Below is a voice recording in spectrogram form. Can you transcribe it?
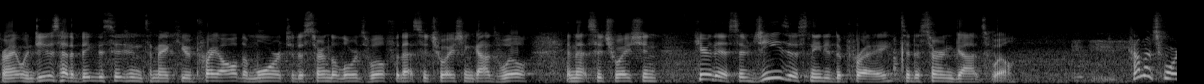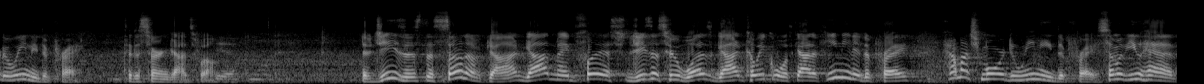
Right? When Jesus had a big decision to make, he would pray all the more to discern the Lord's will for that situation, God's will in that situation. Hear this if Jesus needed to pray to discern God's will, how much more do we need to pray to discern God's will? Yeah. If Jesus, the Son of God, God made flesh, Jesus who was God, co equal with God, if he needed to pray, how much more do we need to pray? Some of you have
